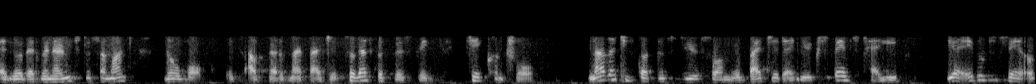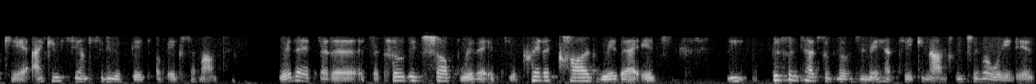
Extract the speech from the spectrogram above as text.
and know that when I reach this amount, no more. It's outside of my budget. So that's the first thing. Take control. Now that you've got this view from your budget and your expense tally, you're able to say, okay, I can see I'm sitting with debt of X amount. Whether it's at a it's a clothing shop, whether it's your credit card, whether it's different types of loans you may have taken out, whichever way it is.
